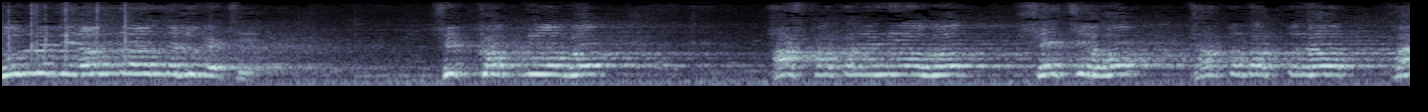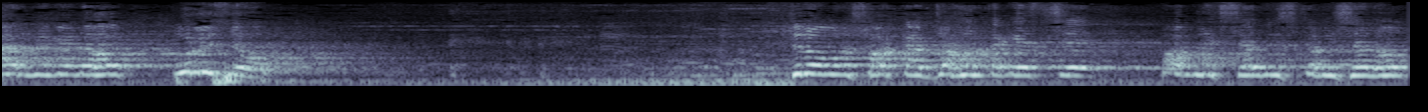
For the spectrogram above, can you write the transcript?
দুর্নীতি রন্ধে রন্ধে ঢুকেছে। শিক্ষক নিয়োগ হোক, হাসপাতালে নিয়োগ হোক, সেচে হোক, ছাত্র দপ্তরে হোক, ফায়ার ব্রিগেডে হোক, পুলিশে হোক। তৃণমূল সরকার যখন থেকে এসছে পাবলিক সার্ভিস কমিশন হোক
